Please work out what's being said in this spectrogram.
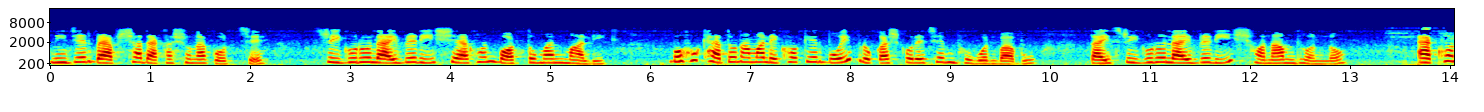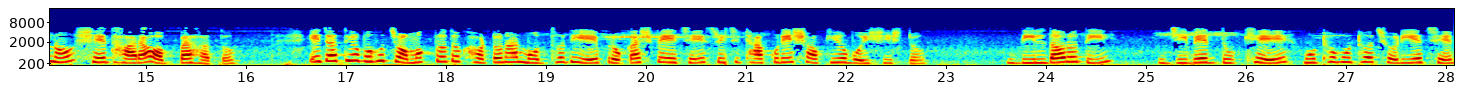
নিজের ব্যবসা দেখাশোনা করছে। শ্রীগুরু লাইব্রেরি সে এখন বর্তমান মালিক। বহু খ্যাতনামা লেখকের বই প্রকাশ করেছেন ভুবনবাবু। তাই শ্রীগুরু লাইব্রেরি স্বনামধন্য। এখনও সে ধারা অব্যাহত। এ জাতীয় বহু চমকপ্রদ ঘটনার মধ্য দিয়ে প্রকাশ পেয়েছে শ্রী শ্রী ঠাকুরের স্বকীয় বৈশিষ্ট্য। দিলদরদি জীবের দুঃখে মুঠো মুঠো ছড়িয়েছেন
